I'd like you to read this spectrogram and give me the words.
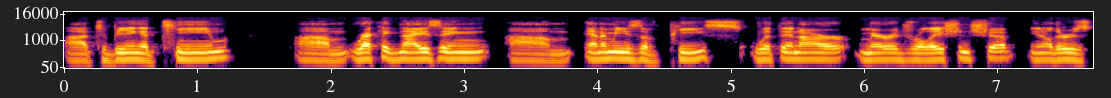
uh, to being a team um, recognizing um, enemies of peace within our marriage relationship. You know there's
